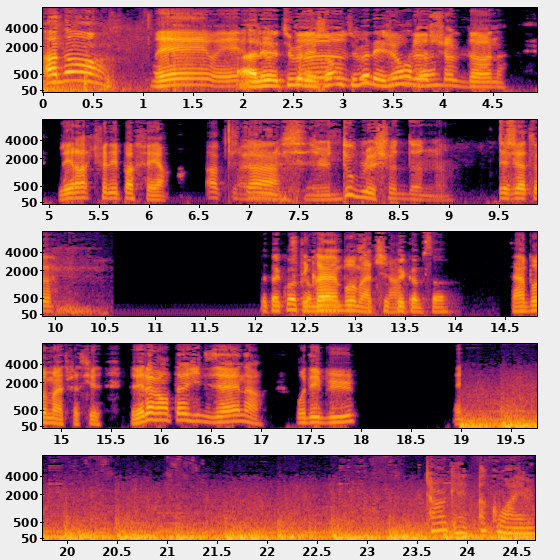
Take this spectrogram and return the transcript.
Ah non Eh oui. Allez, tu veux les jambes, tu veux les jambes, Double hein. L'erreur qu'il fallait pas faire. Ah putain. Euh, c'est le double shotdown là. GG à toi. Mais t'as quoi C'était comme quand même un beau match, hein. comme ça C'est un beau match parce que t'avais l'avantage Ilzen au début. Target acquired.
